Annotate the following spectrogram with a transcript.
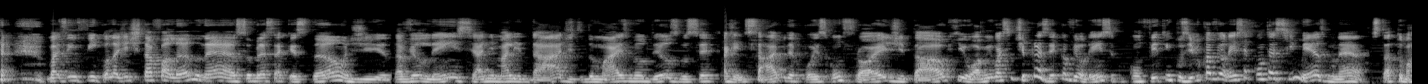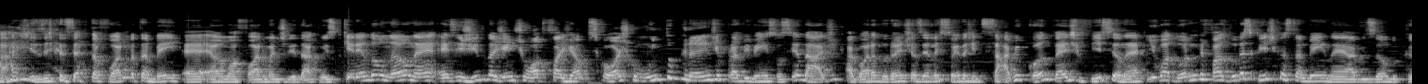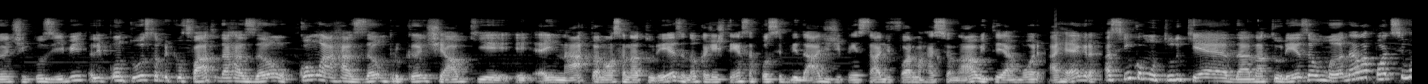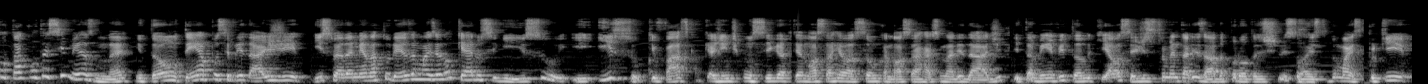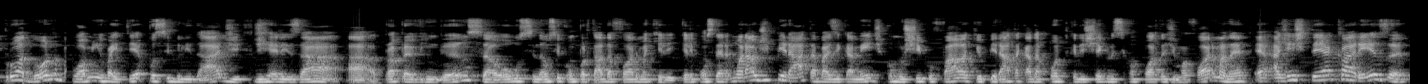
mas enfim, quando a gente tá falando, né, sobre essa questão de, da violência, animalidade e tudo mais, meu Deus, você... A gente sabe depois com Freud Freud e que o homem vai sentir prazer com a violência, com o conflito, inclusive com a violência contra si mesmo, né? As tatuagens, de certa forma, também é, é, uma forma de lidar com isso. Querendo ou não, né? É exigido da gente um autoflagelo psicológico muito grande para viver em sociedade. Agora, durante as eleições, a gente sabe o quanto é difícil, né? E o Adorno ele faz duras críticas também, né? A visão do Kant, inclusive, ele pontua sobre que o fato da razão, com a razão pro Kant é algo que é inato à nossa natureza, não que a gente tenha essa possibilidade de pensar de forma racional e ter amor a regra, assim como tudo que é da natureza humana, ela pode se montar contra si mesmo, né? Então tem a possibilidade de isso é da minha natureza, mas eu não quero seguir isso, e isso que faz com que a gente consiga ter a nossa relação com a nossa racionalidade e também evitando que ela seja instrumentalizada por outras instituições e tudo mais. Porque pro Adorno, o homem vai ter a possibilidade de realizar a própria vingança ou se não se comportar da forma que ele, que ele considera moral de pirata, basicamente, como o Chico fala, que o pirata, a cada ponto que ele chega, ele se comporta de uma forma forma, né? É a gente ter a clareza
